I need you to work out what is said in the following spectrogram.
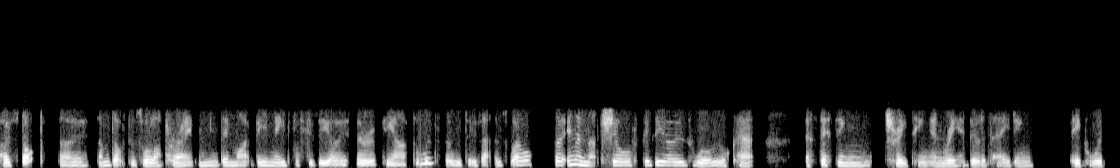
post op. So, some doctors will operate and there might be a need for physiotherapy afterwards, so we do that as well. So, in a nutshell, physios will look at assessing, treating, and rehabilitating people with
